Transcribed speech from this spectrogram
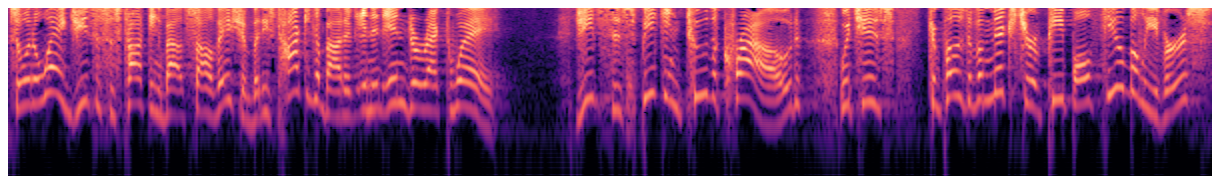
So in a way, Jesus is talking about salvation, but he's talking about it in an indirect way. Jesus is speaking to the crowd, which is composed of a mixture of people, few believers,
